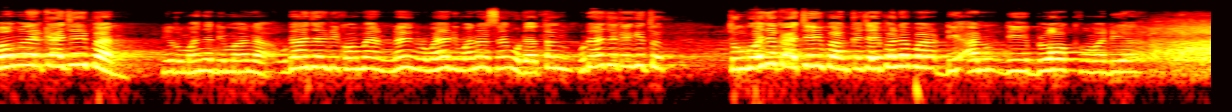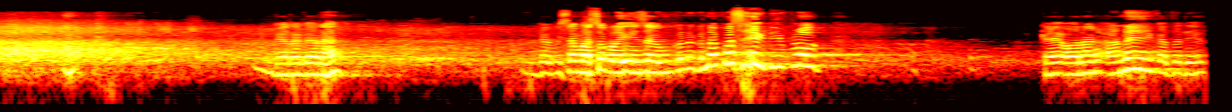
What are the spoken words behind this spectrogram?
Mau ngeliat keajaiban? Ini rumahnya di mana? Udah aja di komen. Neng, rumahnya di mana? Saya mau datang. Udah aja kayak gitu. Tunggu aja keajaiban. Keajaiban apa? Di di blok sama dia. Gara-gara nggak bisa masuk lagi Instagram. Kenapa saya di blok? Kayak orang aneh kata dia.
